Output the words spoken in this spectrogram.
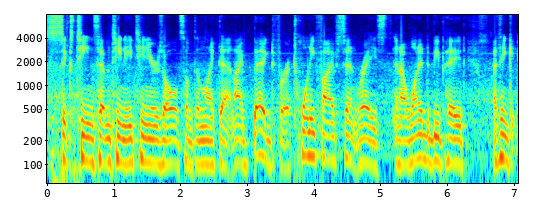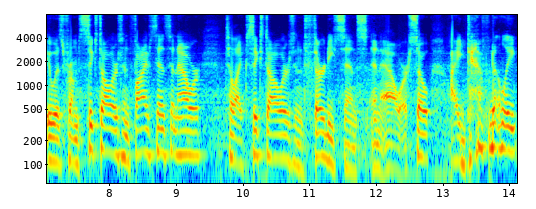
16, 17, 18 years old, something like that. And I begged for a 25 cent raise and I wanted to be paid, I think it was from $6.05 an hour to like $6.30 an hour. So I definitely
